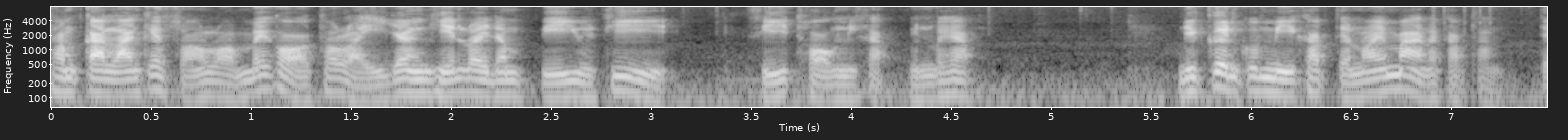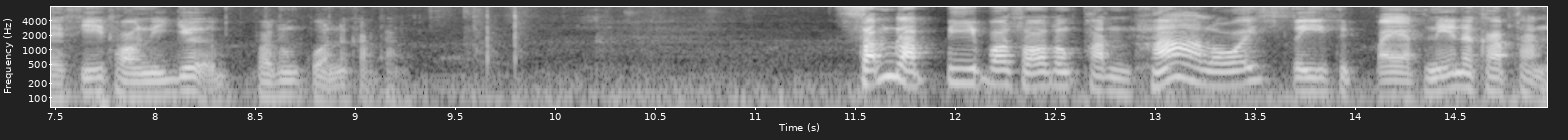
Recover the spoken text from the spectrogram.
ทำการล้างแค่สองรอบไม่ค่อยออกเท่าไหร่ยังเห็นรอยดำปีอยู่ที่สีทองนี่ครับเห็นไหมครับ นิกเกิลก็มีครับแต่น้อยมากนะครับท่านแต่สีทองนี้เยอะพอสมควรนะครับท่านสำหรับปีพศ 2548 นี้นะครับท่าน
